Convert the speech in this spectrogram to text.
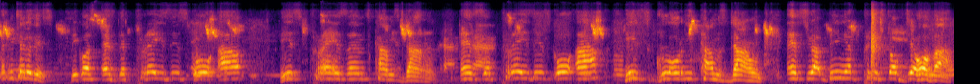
let me tell you this. Because as the praises go up, his presence comes down. As the praises go up, his glory comes down. As you are being a priest of Jehovah,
